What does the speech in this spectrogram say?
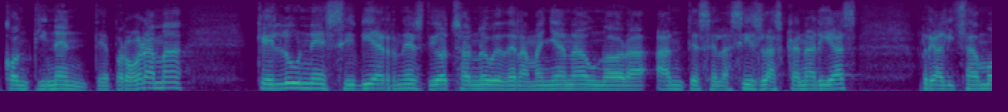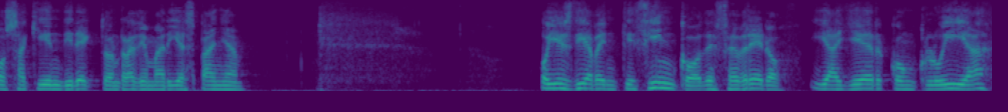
Continente, programa que lunes y viernes de 8 a 9 de la mañana, una hora antes en las Islas Canarias, realizamos aquí en directo en Radio María España. Hoy es día 25 de febrero y ayer concluía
